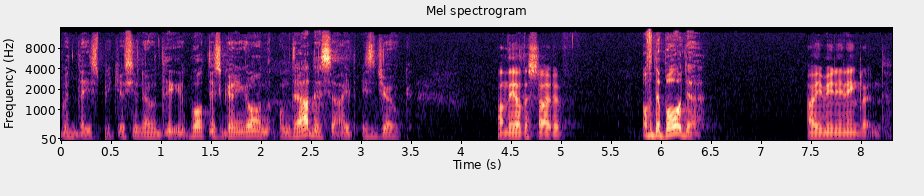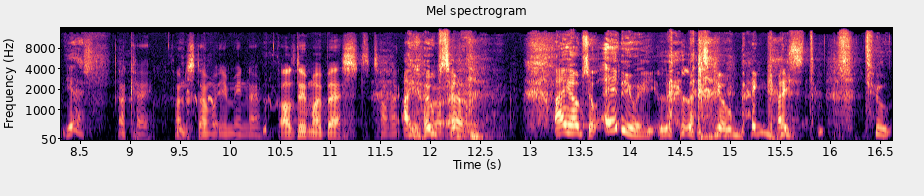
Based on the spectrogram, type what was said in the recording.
with this because you know the, what is going on on the other side is joke On the other side of. of the border. Oh, you mean in England? Yes, Okay, I understand what you mean now. I'll do my best, Tomek. I hope but, so. uh, I hope so. Anyway, let, us go back, guys, to, to,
